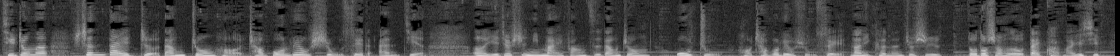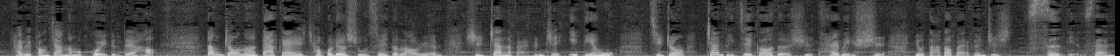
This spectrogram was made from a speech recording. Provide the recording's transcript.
其中呢，申贷者当中哈，超过六十五岁的案件。呃，也就是你买房子当中，屋主好超过六十五岁，那你可能就是多多少少都有贷款嘛，尤其台北房价那么贵，对不对？好，当中呢，大概超过六十五岁的老人是占了百分之一点五，其中占比最高的是台北市，有达到百分之四点三。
